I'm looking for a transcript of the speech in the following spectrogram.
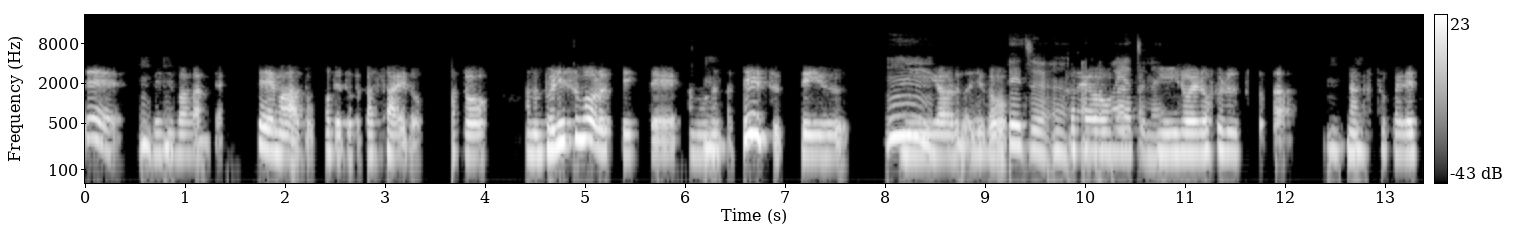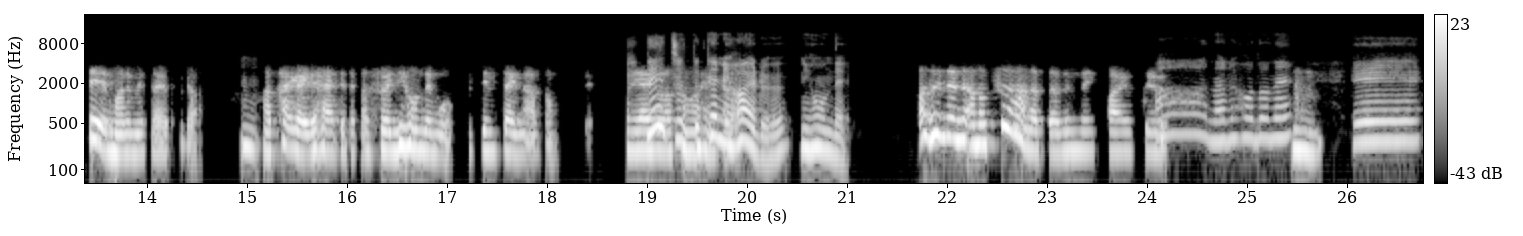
ベジーバーガーみたいな。で、まあ、あとポテトとかサイド。あと、あのブリスボールって言って、あのうんなんかデーツっていううん。実があるんだけど、デーツ、うん。それをなんか。いろいろフルーツとかうんナッツとか入れて丸めたやつが、うんまあ、海外で流行ってたから、それ日本でも売ってみたいなと思って。デーツって手に入る？日本で。あ、全然ね、あの通販だったら全然いっぱい売ってる。ああ、なるほどねう。ん。へえ。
